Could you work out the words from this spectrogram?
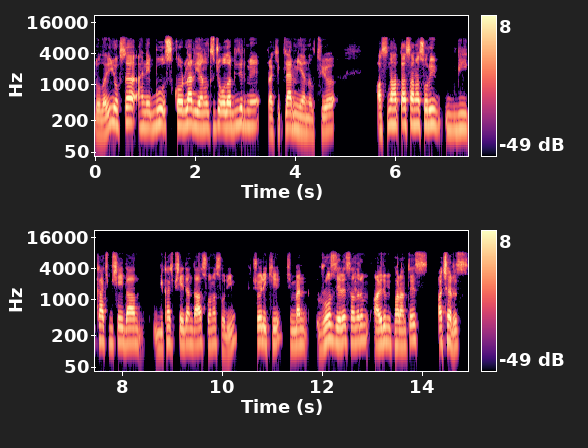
dolayı yoksa hani bu skorlar yanıltıcı olabilir mi? Rakipler mi yanıltıyor? Aslında hatta sana soruyu birkaç bir şey daha birkaç bir şeyden daha sonra sorayım. Şöyle ki şimdi ben Rozier'e sanırım ayrı bir parantez açarız.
